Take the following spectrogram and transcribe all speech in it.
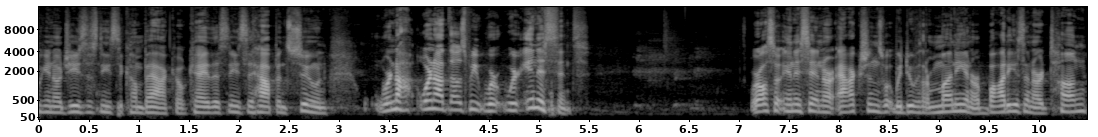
you know, Jesus needs to come back, okay? This needs to happen soon. We're not, we're not those people. We're, we're innocent. We're also innocent in our actions, what we do with our money and our bodies and our tongue.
